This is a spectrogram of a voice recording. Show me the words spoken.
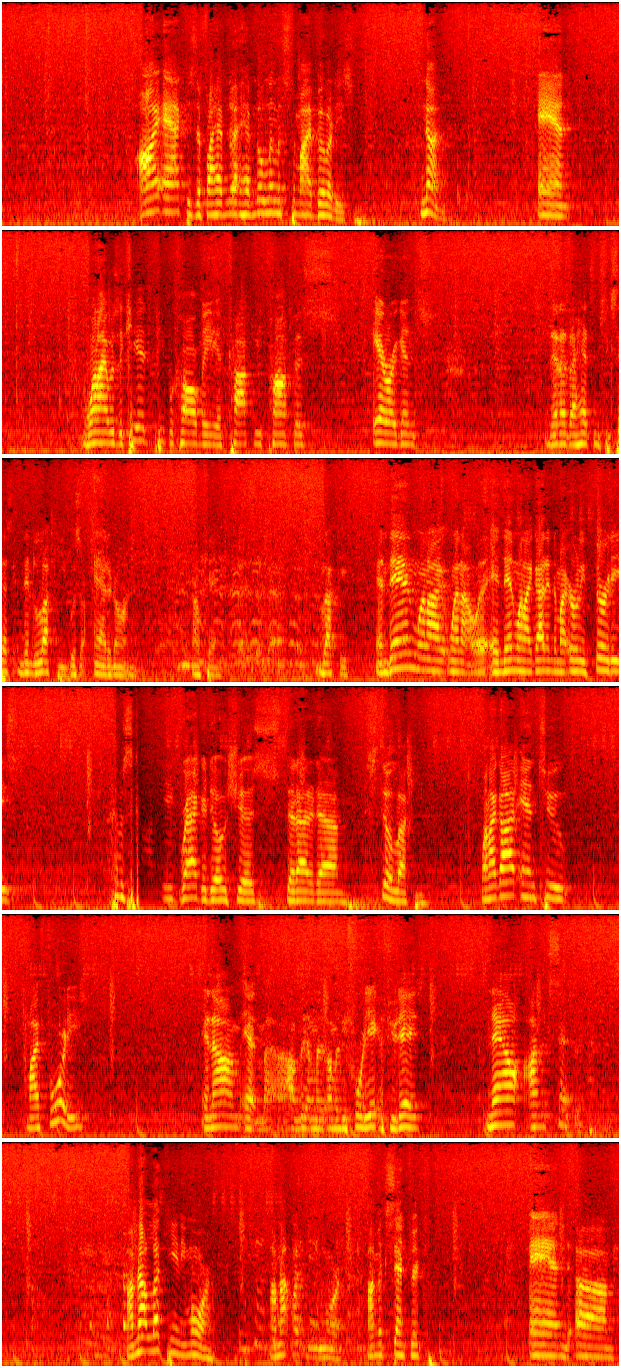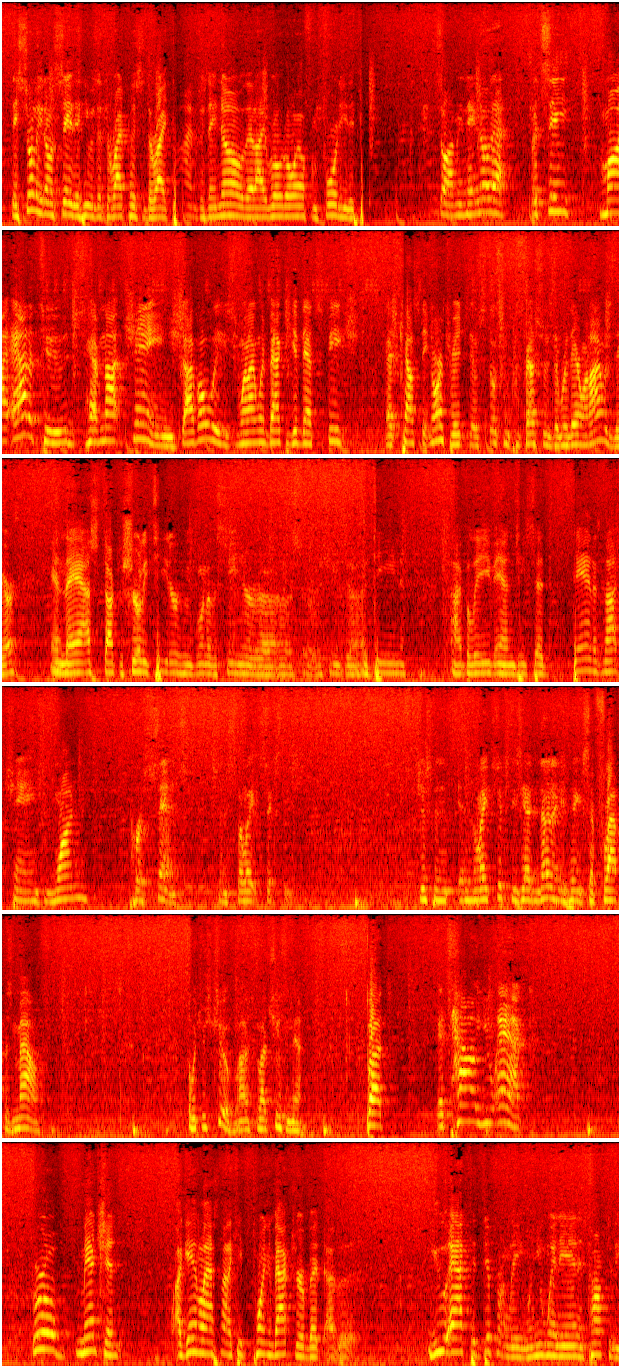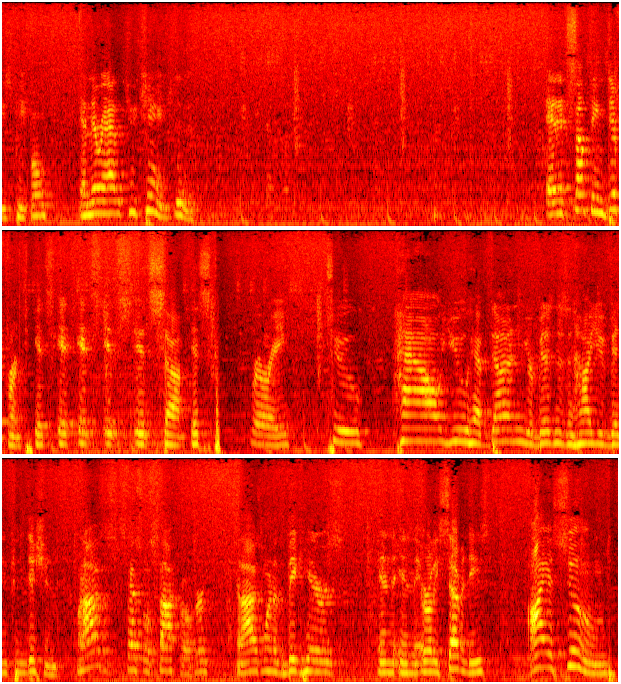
I act as if I have no, have no limits to my abilities. None. And when I was a kid, people called me cocky, pompous, arrogant. Then as I had some success, and then lucky was added on. Okay. Lucky. And then when I when I and then when I got into my early 30s, it was cocky, braggadocious, that I um, still lucky. When I got into my 40s, and now I'm at my, I'll be, I'm going to be 48 in a few days. Now I'm eccentric. I'm not lucky anymore. I'm not lucky anymore. I'm eccentric. And um, they certainly don't say that he was at the right place at the right time because they know that I rode oil from 40 to. So I mean, they know that. But see, my attitudes have not changed. I've always, when I went back to give that speech at Cal State Northridge, there were still some professors that were there when I was there, and they asked Dr. Shirley Teeter, who's one of the senior, uh, she's a dean, I believe, and he said, Dan has not changed one percent since the late 60s just in, in the late 60s, he hadn't done anything except flap his mouth. Which was true. A lot, of truth in that. But it's how you act. Earl mentioned, again last night, I keep pointing back to her, but uh, you acted differently when you went in and talked to these people, and their attitude changed, didn't it? And it's something different. It's it, it's it's it's uh, it's contrary to how you have done your business and how you've been conditioned. When I was a successful stockbroker, and I was one of the big hitters in, in the early 70s, I assumed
